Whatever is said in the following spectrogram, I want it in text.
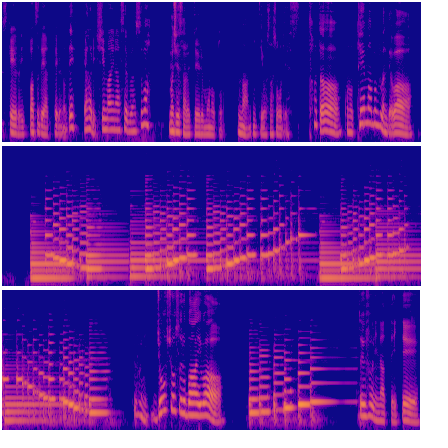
スケール一発でやってるのでやはり c マイナーセブンスは無視されているものと今見て良さそうです。ただこのテーマ部分では上昇する場合はというふうになっていて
